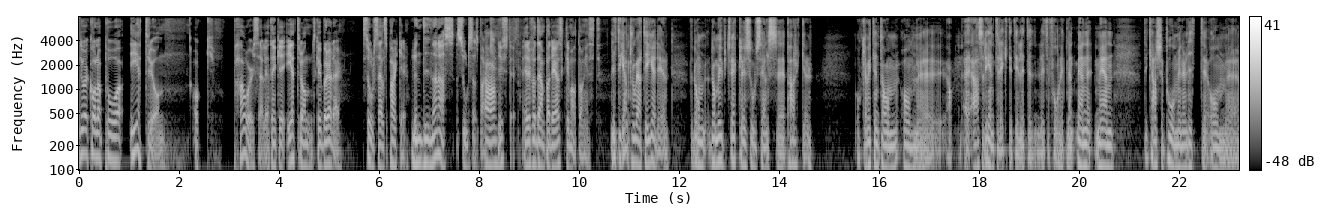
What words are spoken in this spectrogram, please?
du har kollat på Etrion och Powercell. Jag tänker Etrion, ska vi börja där? Solcellsparker. Lundinarnas solcellspark. Ja, Just det. Är det för att dämpa deras klimatångest? lite grann tror jag att det är det. För de, de utvecklar ju solcellsparker. Och jag vet inte om, om eh, ja, eh, alltså det är inte riktigt, det är lite, lite fånigt, men, men, men det kanske påminner lite om eh,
